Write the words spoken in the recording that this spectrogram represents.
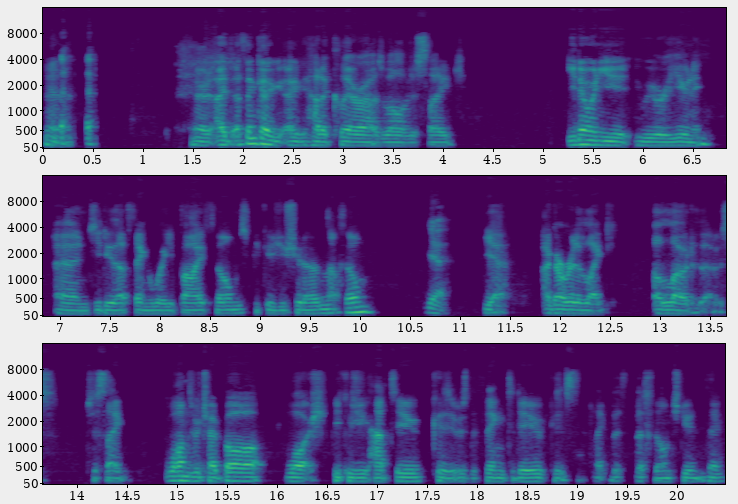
yeah. I, I think I, I had a clear out as well, of just like, you know, when you we were uni and you do that thing where you buy films because you should own that film. Yeah. Yeah, I got rid of like a load of those, just like ones which I bought, watched because you had to, because it was the thing to do, because it's like the, the film student thing.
